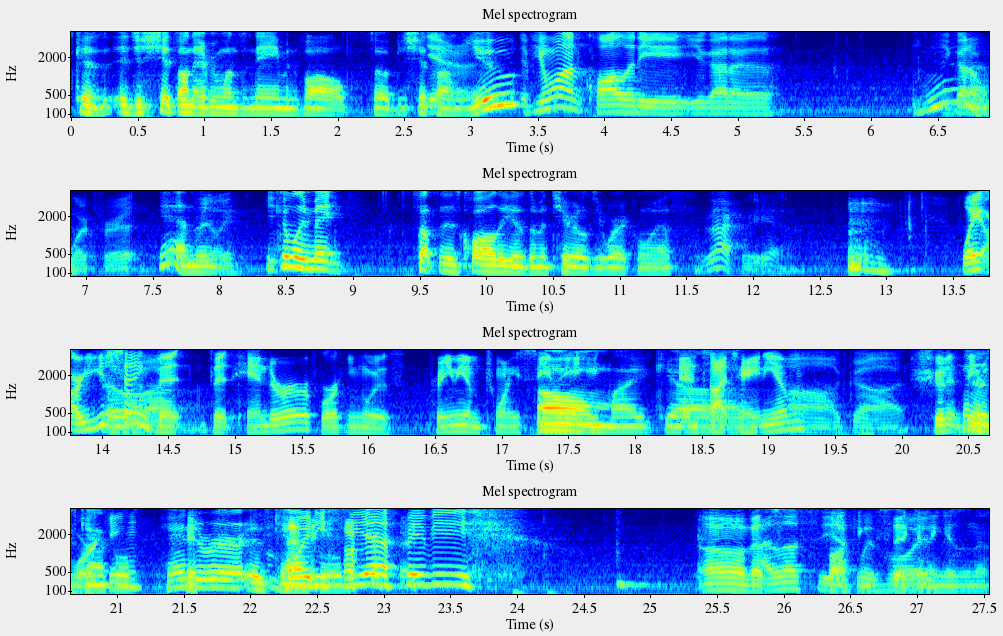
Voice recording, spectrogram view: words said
because it just shits on everyone's name involved. So it shits on you. If you want quality, you gotta you gotta work for it. Yeah, and the- Really. you can only make something as quality as the materials you're working with. Exactly. Yeah. Wait, are you So, saying uh, that that Hinderer working with Premium 20 CV Oh my god. and Titanium Oh god. shouldn't Hinderer's be working? canceled. Hinderer is Voidy canceled. CF baby. Oh, that's love fucking sickening, voids. isn't it?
